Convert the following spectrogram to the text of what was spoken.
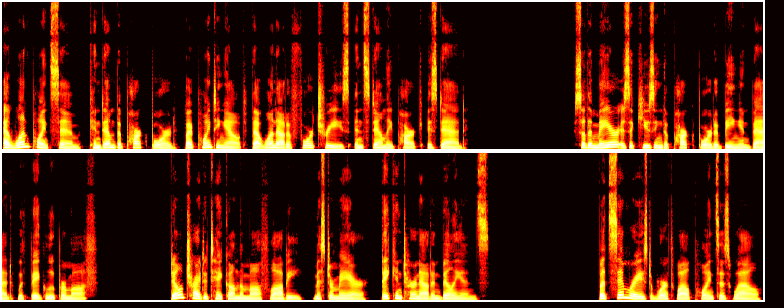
At one point, Sim condemned the park board by pointing out that one out of four trees in Stanley Park is dead. So the mayor is accusing the park board of being in bed with Big Looper Moth? Don't try to take on the moth lobby, Mr. Mayor, they can turn out in billions. But Sim raised worthwhile points as well,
